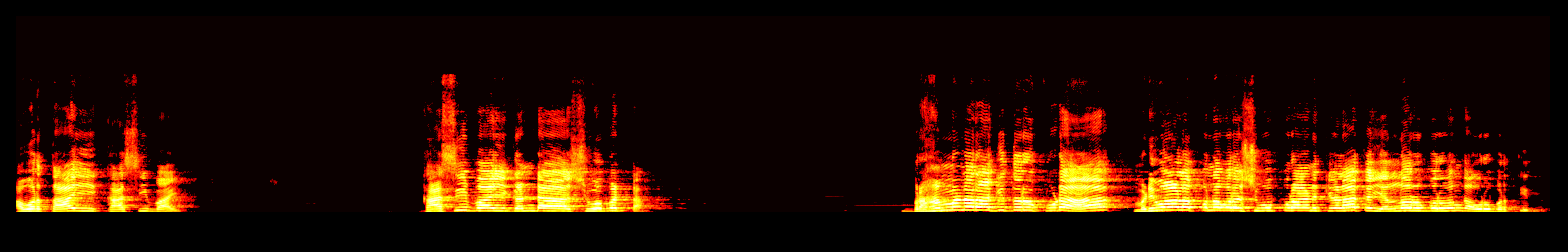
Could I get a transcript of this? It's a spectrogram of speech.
ಅವರ ತಾಯಿ ಕಾಶಿಬಾಯಿ ಕಾಶಿಬಾಯಿ ಗಂಡ ಶಿವಭಟ್ಟ. ಬ್ರಾಹ್ಮಣರಾಗಿದ್ದರೂ ಕೂಡ ಮಡಿವಾಳಪ್ಪನವರ ಶಿವಪುರಾಣ ಕೇಳಾಕ ಎಲ್ಲರೂ ಬರುವಂಗ ಅವರು ಬರ್ತಿದ್ರು.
